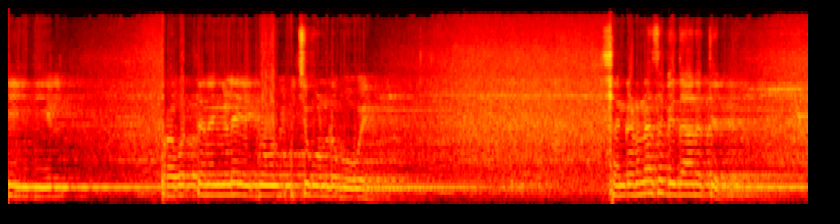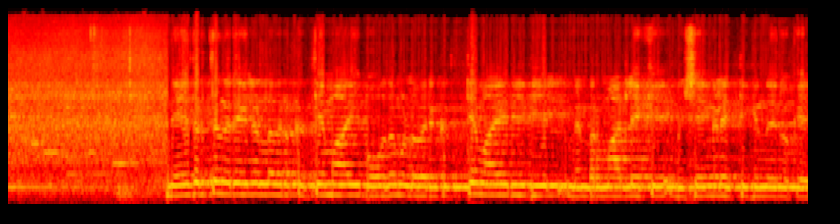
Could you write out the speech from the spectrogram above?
രീതിയിൽ പ്രവർത്തനങ്ങളെ ഏകോപിപ്പിച്ചു കൊണ്ടുപോവുകയും സംഘടനാ സംവിധാനത്തിൽ നേതൃത്വ നിരയിലുള്ളവർ കൃത്യമായി ബോധമുള്ളവരും കൃത്യമായ രീതിയിൽ മെമ്പർമാരിലേക്ക് വിഷയങ്ങൾ എത്തിക്കുന്നതിനൊക്കെ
